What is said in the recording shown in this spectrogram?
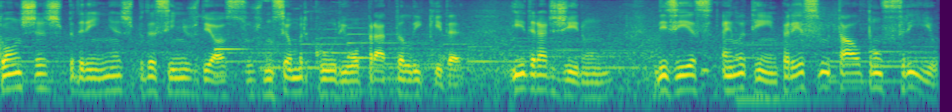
conchas, pedrinhas, pedacinhos de ossos no seu mercúrio ou prata líquida, hidrargirum, dizia-se em latim, para esse metal tão frio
